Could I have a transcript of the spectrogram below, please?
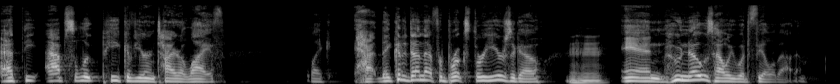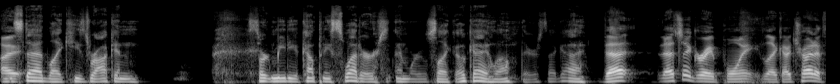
at the absolute peak of your entire life? Like they could have done that for Brooks three years ago, Mm-hmm. and who knows how he would feel about him. I- Instead, like he's rocking certain media company sweaters, and we're just like, okay, well, there's that guy. That that's a great point. Like I try to,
